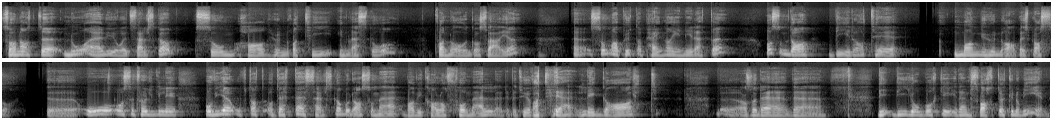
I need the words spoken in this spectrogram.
Sånn at uh, nå er vi jo et selskap som har 110 investorer fra Norge og Sverige Eh, som har putta penger inn i dette, og som da bidrar til mange hundre arbeidsplasser. Eh, og, og, selvfølgelig Og vi er opptatt Og dette er selskaper da som er hva vi kaller formelle. Det betyr at de er legalt eh, Altså det, det de, de, jobber ikke i den svarte økonomien.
